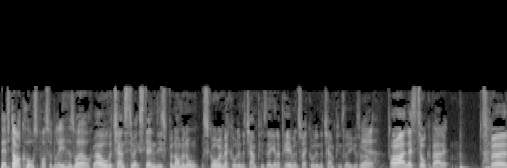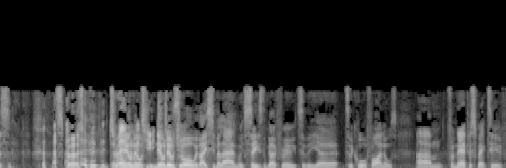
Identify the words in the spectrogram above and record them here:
Bit of dark horse possibly as well. Raul, the chance to extend his phenomenal scoring record in the Champions League, and appearance record in the Champions League as well. Yeah. All right, let's talk about it. Spurs. Spurs. the dread nil which you nil nil introduce it. draw with AC Milan, which sees them go through to the uh, to the quarterfinals. Um, from their perspective,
